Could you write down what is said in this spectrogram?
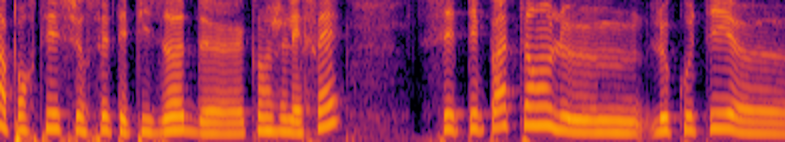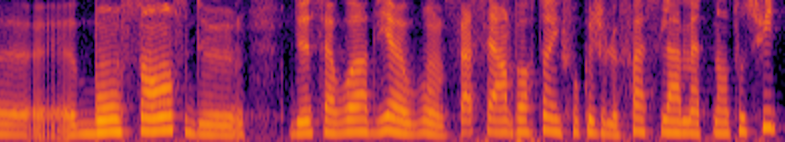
apporter sur cet épisode euh, quand je l'ai fait, c'était pas tant le, côté euh, bon sens de, de savoir dire bon ça c'est important il faut que je le fasse là maintenant tout de suite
